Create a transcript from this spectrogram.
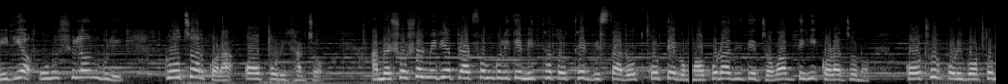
মিডিয়া অনুশীলনগুলি প্রচার করা অপরিহার্য। আমরা সোশ্যাল মিডিয়া প্ল্যাটফর্মগুলিকে মিথ্যা তথ্যের বিস্তার রোধ করতে এবং অপরাধীদের জবাবদিহি করার জন্য কঠোর পরিবর্তন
